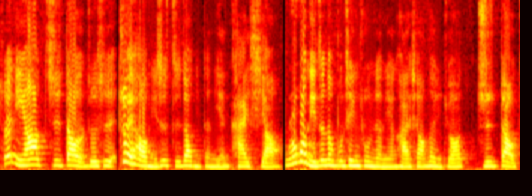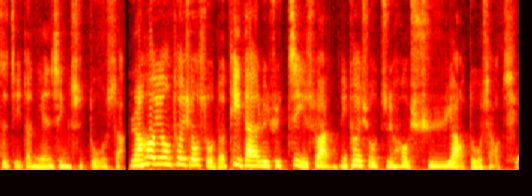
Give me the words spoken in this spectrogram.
所以你要知道的就是，最好你是知道你的年开销。如果你真的不清楚你的年开销，那你就要知道自己的年薪是多少，然后用退休所得替代率去计算你退休之后需要多少钱。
